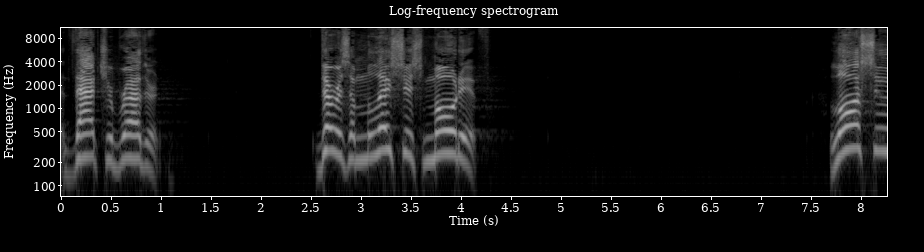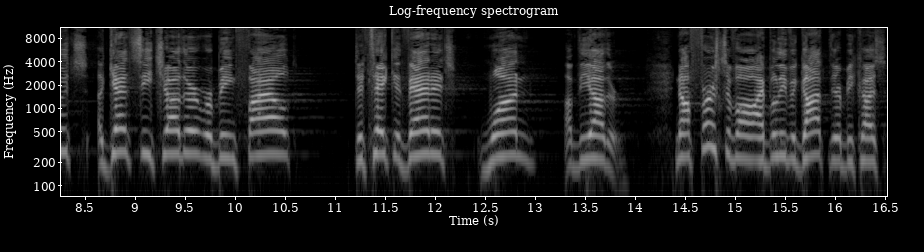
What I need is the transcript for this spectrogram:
that your brethren. There is a malicious motive. Lawsuits against each other were being filed to take advantage one of the other. Now, first of all, I believe it got there because,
